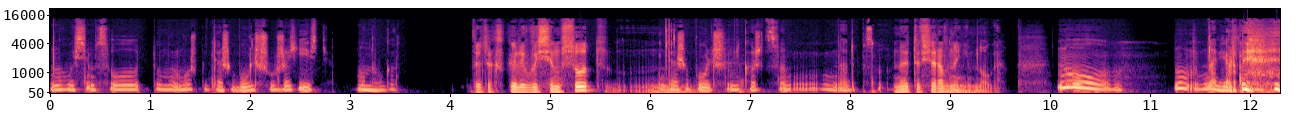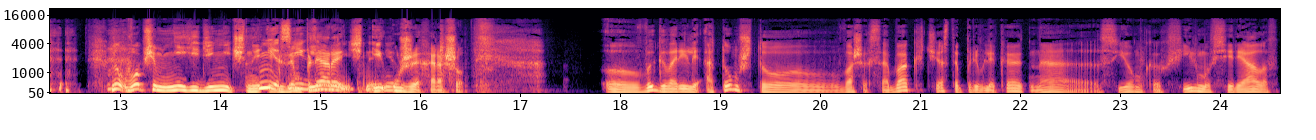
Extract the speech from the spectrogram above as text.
800, думаю, может быть, даже больше уже есть, много. Вы так сказали, 800? Даже больше, мне кажется, надо посмотреть. Но это все равно немного. Ну, ну, наверное. Ну, в общем, не единичные Нет, экземпляры, не единичные, и нет. уже хорошо. Э, вы говорили о том, что ваших собак часто привлекают на съемках фильмов, сериалов.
